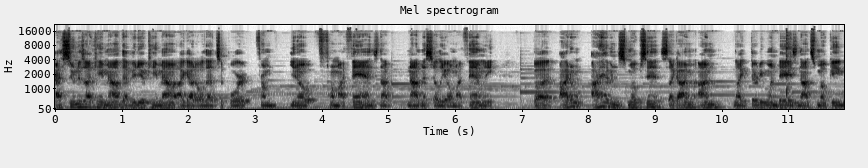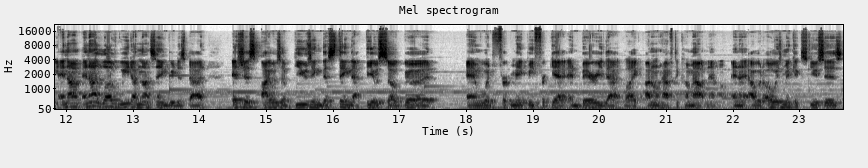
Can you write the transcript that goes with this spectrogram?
as soon as I came out, that video came out, I got all that support from, you know, from my fans, not not necessarily all my family, but I don't I haven't smoked since. Like I'm I'm like 31 days not smoking and I'm and I love weed. I'm not saying weed is bad. It's just I was abusing this thing that feels so good and would for, make me forget and bury that like I don't have to come out now. And I, I would always make excuses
